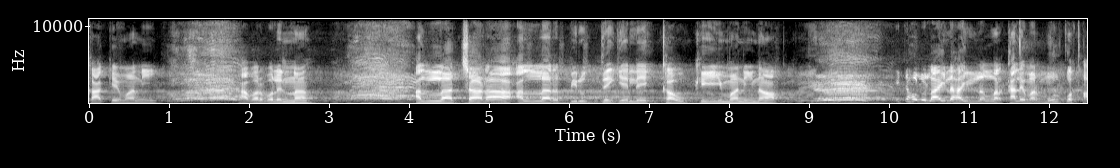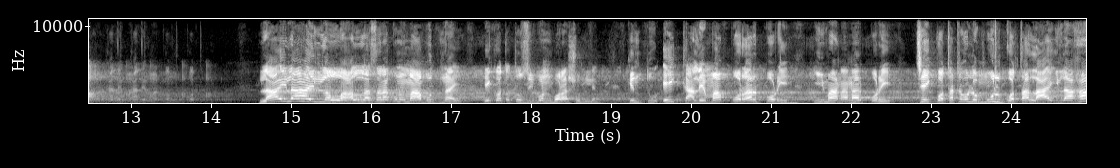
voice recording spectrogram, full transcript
কাকে মানি? আবার বলেন না। আল্লাহ ছাড়া আল্লাহর বিরুদ্ধে গেলে কাউকে মানি না। এটা হলো লাইলাহা ইল্লাল্লাহর কালেমার মূল কথা। লাইলাহা ইল্লাল্লাহ আল্লাহ ছাড়া কোনো মাবুদ নাই। এই কথা তো জীবন ভরা শুনলেন। কিন্তু এই কালেমা পড়ার পরে ইমান আনার পরে যে কথাটা হলো মূল কথা লা ইলাহা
